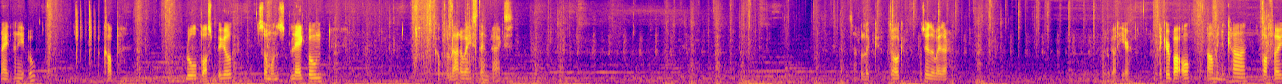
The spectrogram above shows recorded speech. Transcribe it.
Right, I need. Oh, a cup. Roll boss biggle. Someone's leg bone. A couple of RadAway stimpaks. Dog. The weather. What have we got here? Liquor bottle, aluminium can, buff out.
